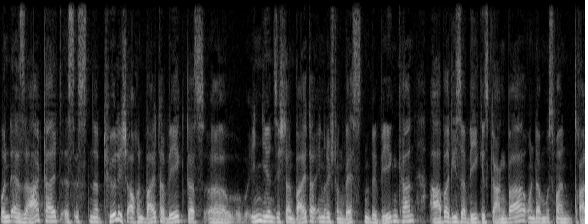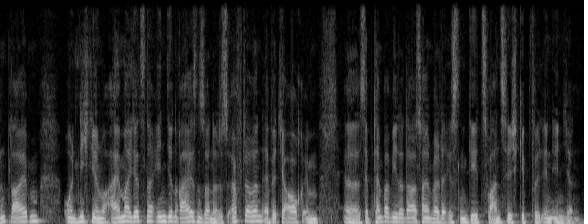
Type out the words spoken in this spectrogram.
Und er sagt halt, es ist natürlich auch ein weiter Weg, dass äh, Indien sich dann weiter in Richtung Westen bewegen kann. Aber dieser Weg ist gangbar und da muss man dranbleiben und nicht nur einmal jetzt nach Indien reisen, sondern des Öfteren. Er wird ja auch im äh, September wieder da sein, weil da ist ein G20-Gipfel in Indien.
